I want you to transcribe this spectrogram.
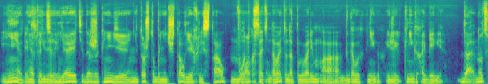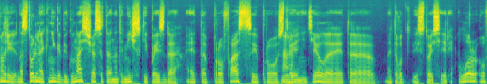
Нет, нет, эти, я эти даже книги не то чтобы не читал, я их листал. Но... Вот, кстати, давай тогда поговорим о беговых книгах или книгах о беге. Да, ну вот смотри, настольная книга бегуна сейчас это анатомические поезда. Это про фасции, про строение ага. тела, это это вот из той серии. Lore of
